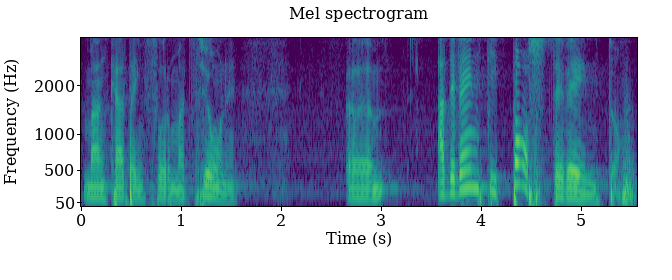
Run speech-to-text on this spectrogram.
mancata informazione, eh, ad eventi post-evento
